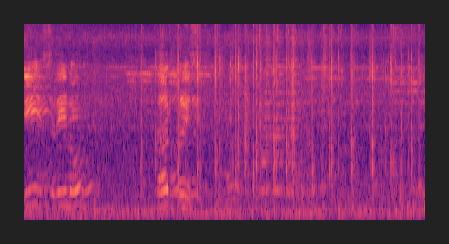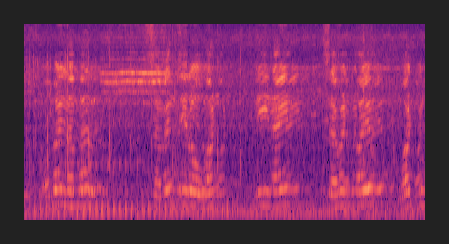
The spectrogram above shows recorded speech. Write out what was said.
T Srinu third prize mobile number seven zero one three nine seven five one two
